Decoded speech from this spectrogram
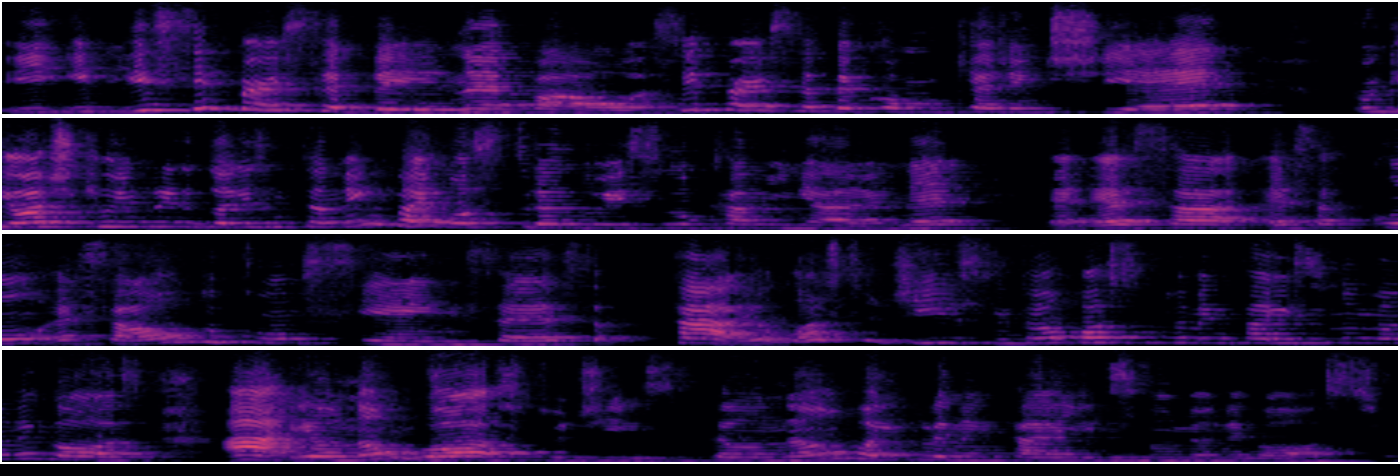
E, e, e, se perceber, né, Paula? Se perceber como que a gente é, porque eu acho que o empreendedorismo também vai mostrando isso no caminhar, né? É, essa, essa, essa autoconsciência, essa, tá, eu gosto disso, então eu posso implementar isso no meu negócio. Ah, eu não gosto disso, então eu não vou implementar isso no meu negócio.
